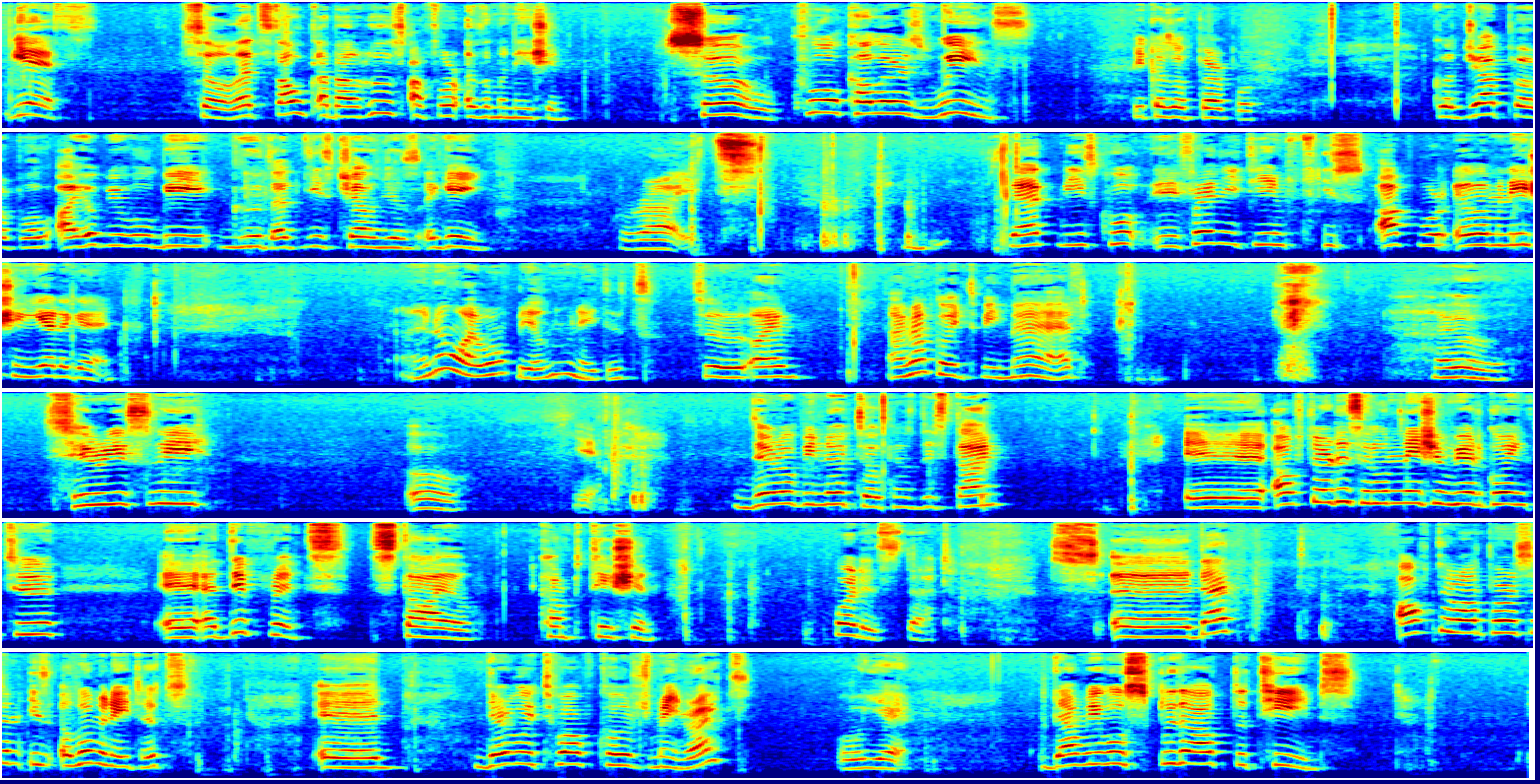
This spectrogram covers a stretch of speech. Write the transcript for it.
Yes. So let's talk about who's up for elimination. So, cool colors wins because of purple. Good job, purple. I hope you will be good at these challenges again. Right. That means cool. The friendly team is up for elimination yet again. I know I won't be eliminated, so I'm I'm not going to be mad. Oh, seriously? Oh. Yeah. There will be no tokens this time. Uh, after this elimination, we are going to uh, a different style competition. What is that? Uh, that after one person is eliminated, uh, there will be 12 colors remain, right? Oh yeah. Then we will split out the teams.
